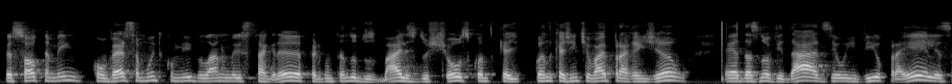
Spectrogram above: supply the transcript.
O pessoal também conversa muito comigo lá no meu Instagram, perguntando dos bailes, dos shows, quando que, quando que a gente vai para a região, é, das novidades, eu envio para eles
